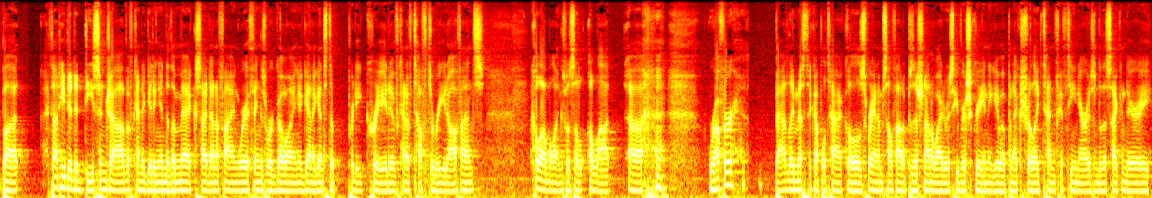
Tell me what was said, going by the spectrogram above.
but I thought he did a decent job of kind of getting into the mix, identifying where things were going, again, against a pretty creative, kind of tough to read offense. Kalel Mullings was a, a lot uh, rougher. Badly missed a couple tackles, ran himself out of position on a wide receiver screen, and gave up an extra like 10, 15 yards into the secondary.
